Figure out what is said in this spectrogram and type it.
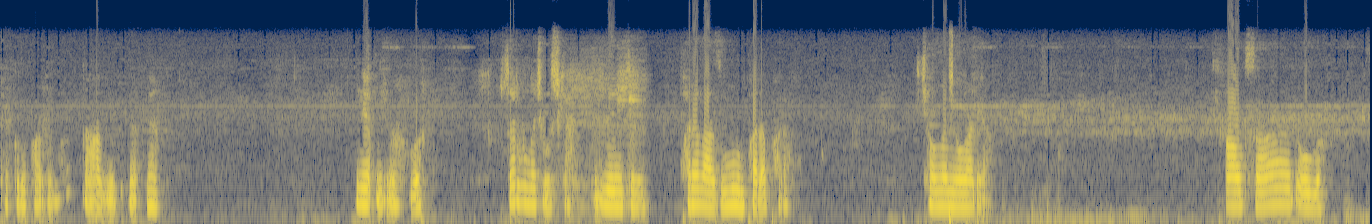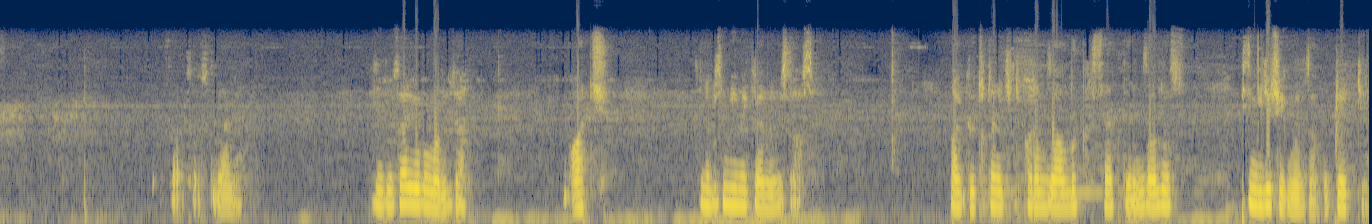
Bir dakika dur pardon. Abi ne, ne? Ne yapmayacağım? Var. Bu sefer buna çalış gel. Hadi vereyim seni. Para lazım. Bunun para para. Hiç anlamıyorlar ya. 6 saat oldu. Saat çalıştı geldi. Bize göster yorulmadı güzel. Aç. Yine bizim yemek vermemiz lazım. Bak YouTube'dan ikinci paramızı aldık. Sentlerimizi alıyoruz. Bizim video çekmemiz lazım. Upgrade diyor.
